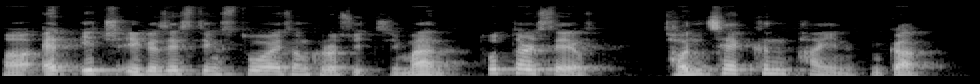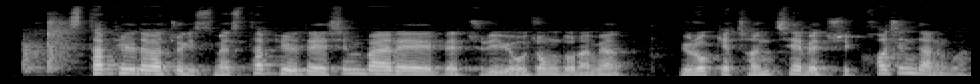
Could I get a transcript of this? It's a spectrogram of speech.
어, at each existing store에선 그럴 수 있지만 total sales 전체 큰 파이는 그러니까 스타필드가 쭉 있으면 스타필드의 신발의 매출이 이 정도라면 이렇게 전체 매출이 커진다는 거야.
